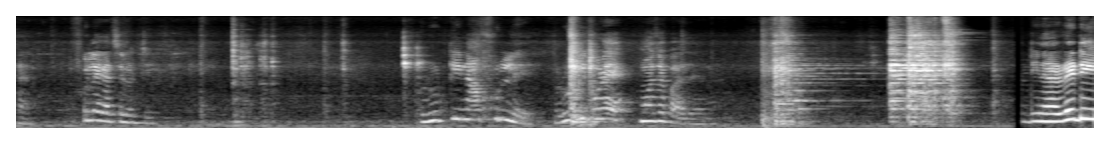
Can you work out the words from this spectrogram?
হ্যাঁ ফুলে গেছে রুটি। রুটি না ফুললে রুটি করে মজা পাওয়া যায় না। ডিনার রেডি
